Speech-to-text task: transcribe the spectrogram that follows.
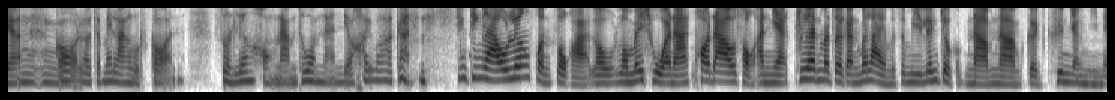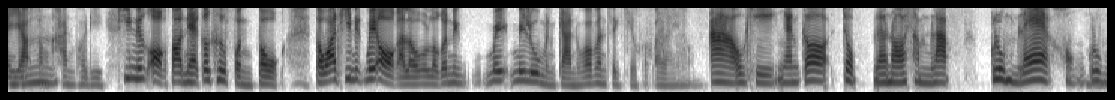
เงี้ยอืมอืมก็เราจะไม่ล้างรถก่อน ส่วนเรื่องของน้ำท่วมนั้น เดี๋ยวค่อยว่ากัน จริง ๆ แล้วเรื่องฝนตกอะเราเราไม่ชัวร์นะ พอดาวสองอันเนี้ยเคลื่อนมาเจอกันเมื่อไหร่มันจะมีเรื่องเกี่ยวกับน้ำน้ำเกิดขึ้นอย่างมีนัยยะสำคัญพอดี ที่นึกออกตอนเนี้ยก็คือฝนตกแต่ว่าที่นึกไม่ออกอะเราเราก็นึกไม่ไม่รู้เหมือนกันว่ามันจะเกี่ยวกับอะไรเนาะอ่าโอเค งั้นก็จบแล้วเนาะสำหรับกลุ่มแรกของกลุ่ม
